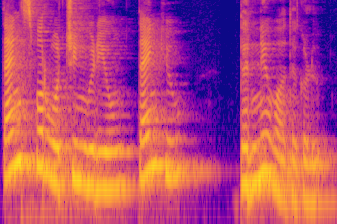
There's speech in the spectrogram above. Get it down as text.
Thanks for watching video. Thank you. ಧನ್ಯವಾದಗಳು.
